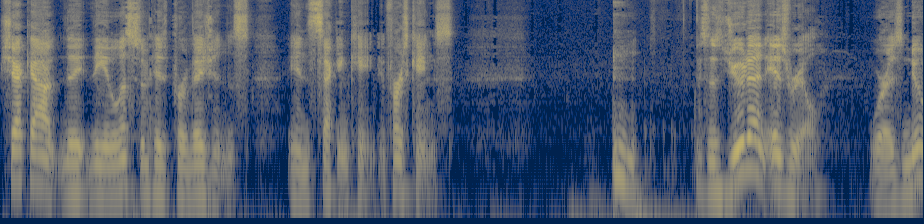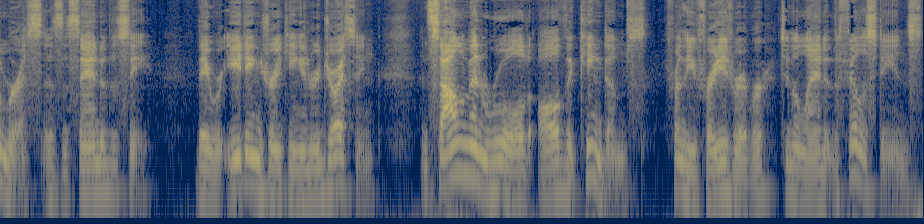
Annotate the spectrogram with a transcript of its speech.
Check out the, the list of his provisions in Second King, First Kings. It says, Judah and Israel were as numerous as the sand of the sea. They were eating, drinking, and rejoicing. And Solomon ruled all the kingdoms from the Euphrates River to the land of the Philistines,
